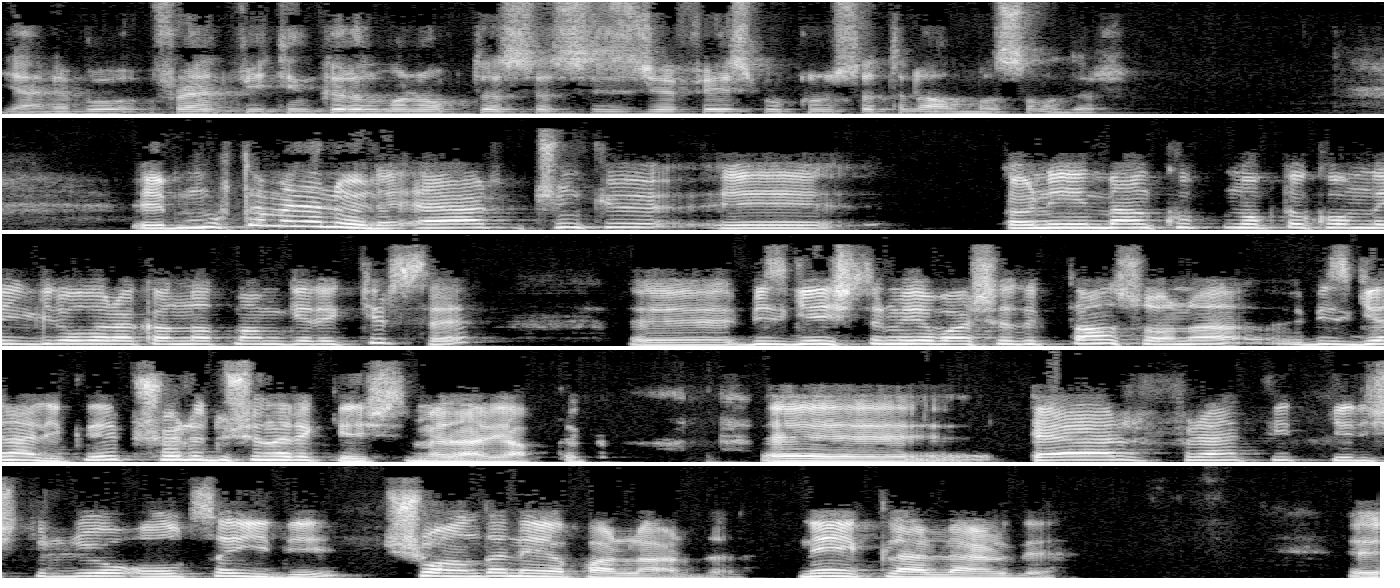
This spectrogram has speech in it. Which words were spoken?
Yani bu Friendfeed'in kırılma noktası sizce Facebook'un satın alması mıdır? E, muhtemelen öyle. Eğer çünkü e, örneğin ben kup.com'la ilgili olarak anlatmam gerekirse e, biz geliştirmeye başladıktan sonra biz genellikle hep şöyle düşünerek geliştirmeler yaptık. E, eğer Friendfeed geliştiriliyor olsaydı şu anda ne yaparlardı? Ne eklerlerdi? E,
